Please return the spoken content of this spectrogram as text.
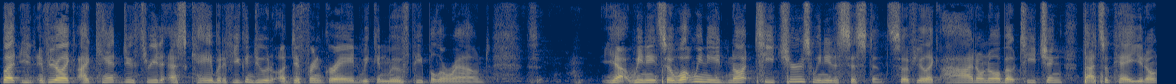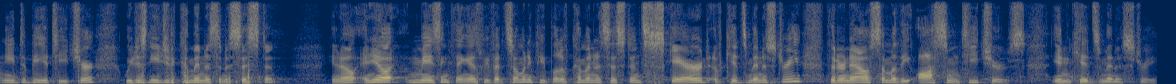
But if you're like, I can't do 3 to SK, but if you can do a different grade, we can move people around. Yeah, we need, so what we need, not teachers, we need assistants. So if you're like, ah, I don't know about teaching, that's okay. You don't need to be a teacher. We just need you to come in as an assistant. You know, and you know what? Amazing thing is, we've had so many people that have come in assistants scared of kids ministry that are now some of the awesome teachers in kids ministry.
